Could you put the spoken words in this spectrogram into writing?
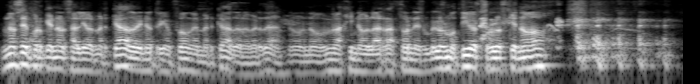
no sé por qué no salió al mercado y no triunfó en el mercado, la verdad. No, no me imagino las razones, los motivos por los que no.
